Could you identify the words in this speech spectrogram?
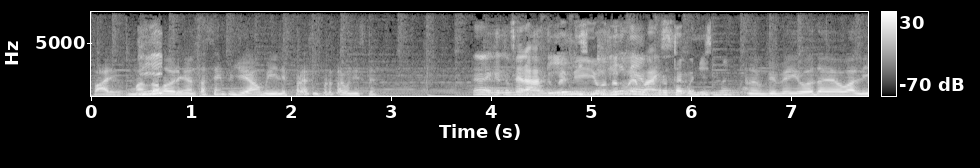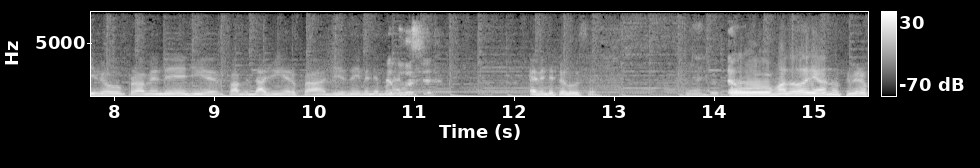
pare. O Mandaloriano tá sempre de elmo e ele parece um protagonista. Não, é que eu tô Será falando, ali eles dividem é o protagonismo, né? O bebê Yoda é o alívio pra vender dinheiro, pra dar dinheiro pra Disney e vender boneco. Pelúcia? É vender pelúcia. É. Então. O Mandaloriano, no primeiro,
